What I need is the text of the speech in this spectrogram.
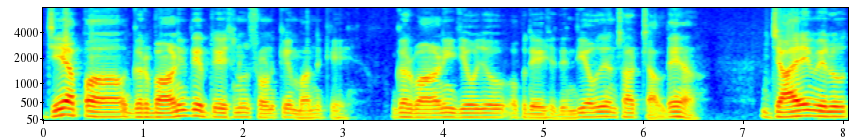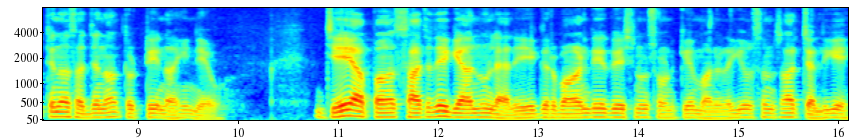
ਜੇ ਆਪਾਂ ਗੁਰਬਾਣੀ ਦੇ ਉਪਦੇਸ਼ ਨੂੰ ਸੁਣ ਕੇ ਮੰਨ ਕੇ ਗੁਰਬਾਣੀ ਜੋ ਜੋ ਉਪਦੇਸ਼ ਦਿੰਦੀ ਹੈ ਉਹਦੇ ਅਨੁਸਾਰ ਚੱਲਦੇ ਹਾਂ। ਜਾਏ ਮਿਲੋ ਤੇ ਨਾ ਸੱਜਣਾ, ਟੁੱਟੇ ਨਾ ਹੀ ਨੇਵ ਜੇ ਆਪਾਂ ਸੱਚ ਦੇ ਗਿਆਨ ਨੂੰ ਲੈ ਲਈਏ, ਗੁਰਬਾਣੀ ਦੇ ਉਪਦੇਸ਼ ਨੂੰ ਸੁਣ ਕੇ ਮੰਨ ਲਈਏ, ਉਸ ਅਨੁਸਾਰ ਚੱਲੀਏ।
